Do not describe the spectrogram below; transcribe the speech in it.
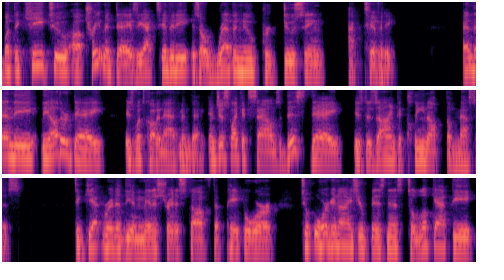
but the key to a treatment day is the activity is a revenue producing activity. And then the, the other day is what's called an admin day. And just like it sounds, this day is designed to clean up the messes, to get rid of the administrative stuff, the paperwork, to organize your business, to look at the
